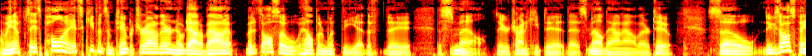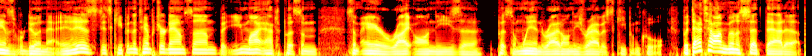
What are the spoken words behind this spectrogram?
I mean, it's, it's pulling, it's keeping some temperature out of there, no doubt about it. But it's also helping with the uh, the, the the smell. So you're trying to keep the the smell down out of there too. So the exhaust fans were doing that, and it is it's keeping the temperature down some. But you might have to put some some air right on these uh, put some wind right on these rabbits to keep them cool. But that's how I'm going to set that up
